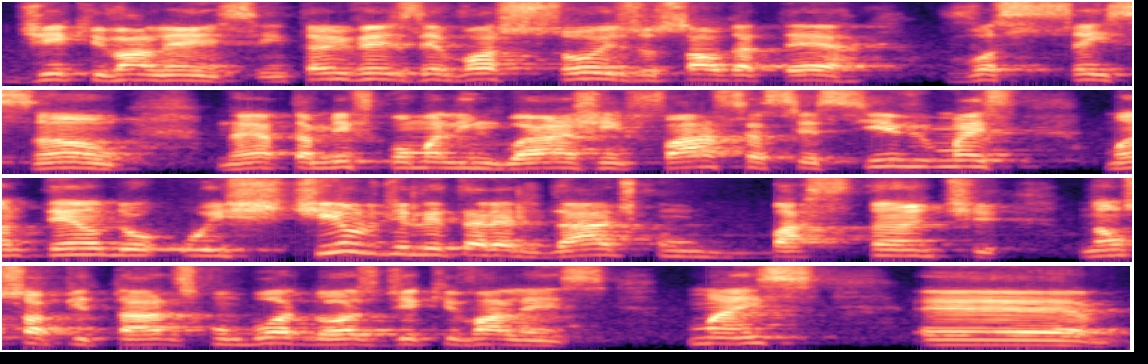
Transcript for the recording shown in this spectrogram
de equivalência. Então, em vez de dizer, vós sois o sal da terra, vocês são, né? também ficou uma linguagem fácil, acessível, mas mantendo o estilo de literalidade com bastante, não só pitadas, com boa dose de equivalência. Mas é,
